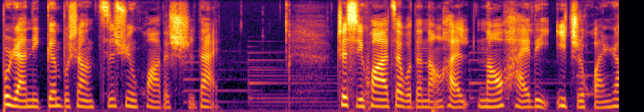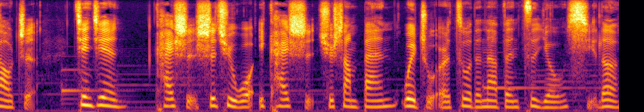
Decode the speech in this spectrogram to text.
不然你跟不上资讯化的时代。”这席话在我的脑海脑海里一直环绕着，渐渐开始失去我一开始去上班为主而做的那份自由喜乐。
